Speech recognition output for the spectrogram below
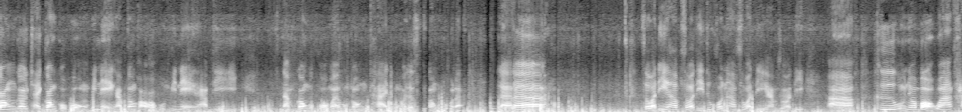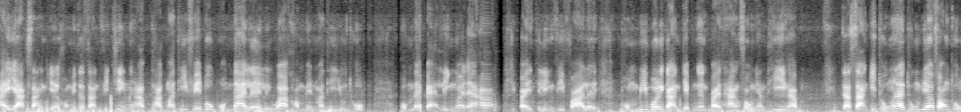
กล้องก็ใช้กล้องโกโปรของพี่เนกครับต้องขอขอบคุณพี่เนกนะครับที่นำกล้องโกโปรมาให้ผมลองถ่ายผมก็จะกล้องโกโปรแล้วแล้วก็ สวัสดีครับ สวัสดีทุกคนนะครับ สวัสดีครับ สวัสดี อ่า คือผมจะมาบอกว่าใครอยากสั่งเหยื่อของมิสเตอร์สันฟิชชิงนะครับ ทักมาที่ Facebook ผมได้เลย หรือว่าคอมเมนต์มาที่ YouTube ผมได้แปะลิงก์ไว้แล้วครับที่ไปที่ลิงก์สีฟ้าเลย ผมมีบริการเก็บเงินปลายทางส่งยันที่ครับ จะสั่งกี่ถุงก็ได้ถุงเดียวสองถุง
